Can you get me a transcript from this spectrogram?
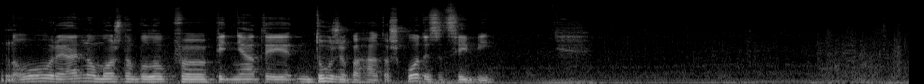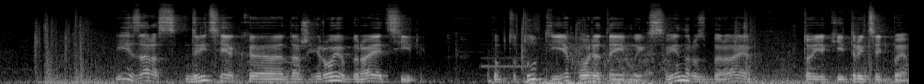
ну, реально можна було б е, підняти дуже багато шкоди за цей бій. І зараз дивіться, як е, наш герой обирає цілі. Тобто тут є поряд AMX, він розбирає той, який 30Б.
